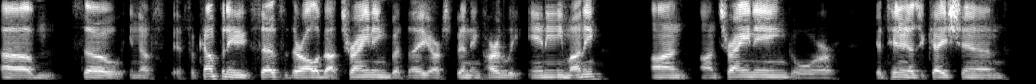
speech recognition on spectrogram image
Um, so you know, if, if a company says that they're all about training, but they are spending hardly any money on on training or continuing education.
